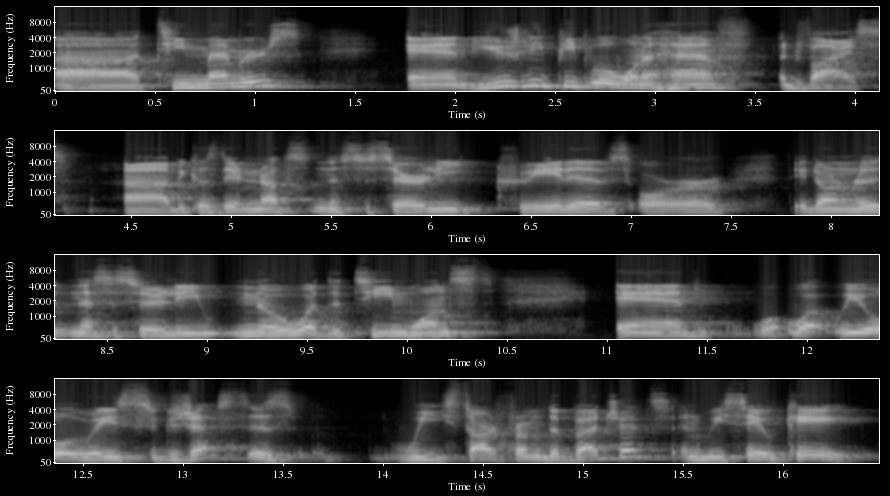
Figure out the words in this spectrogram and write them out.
uh, team members and usually people want to have advice uh, because they're not necessarily creatives or they don't necessarily know what the team wants. And what we always suggest is we start from the budget and we say, okay,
